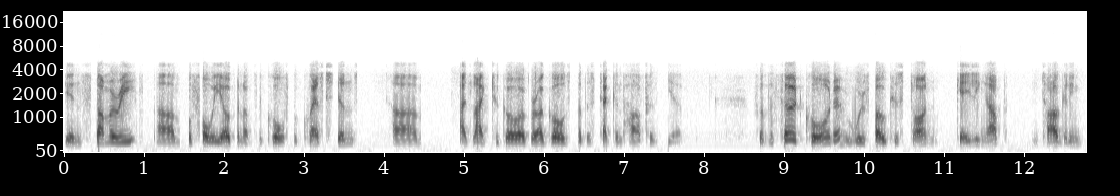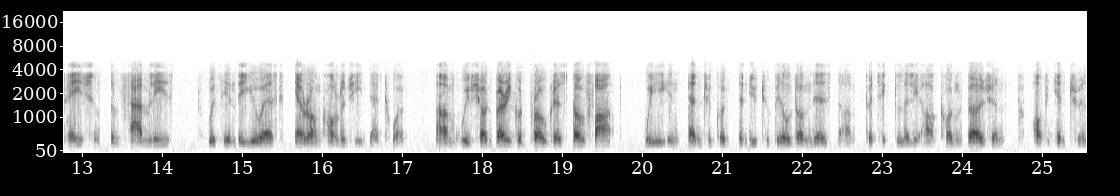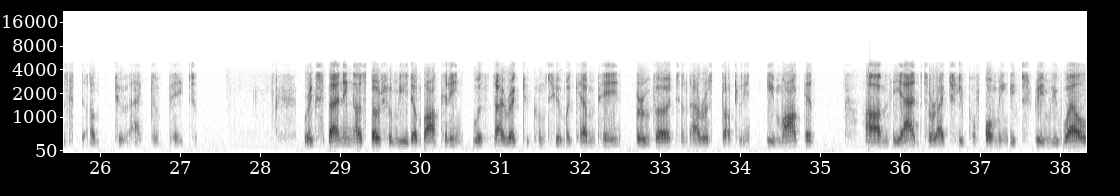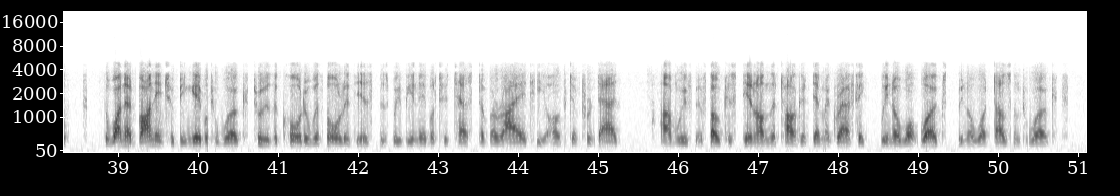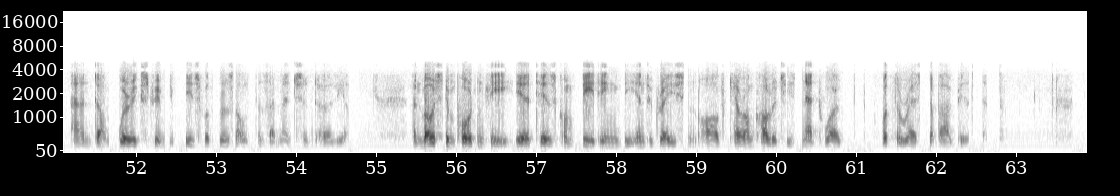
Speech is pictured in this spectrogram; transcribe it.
In summary, um, before we open up the call for questions, um, I'd like to go over our goals for the second half of the year. For the third quarter, we're focused on scaling up and targeting patients and families within the U.S. Care Oncology Network. We've shown very good progress so far. We intend to continue to build on this, particularly our conversion of interest um, to action. We're expanding our social media marketing with direct-to-consumer campaigns for Avert and Aristotle in key markets. Um, the ads are actually performing extremely well. The one advantage of being able to work through the quarter with all of this is we've been able to test a variety of different ads. Um, we've focused in on the target demographic. We know what works, we know what doesn't work, and we're extremely pleased with the results, as I mentioned earlier. And most importantly, it is completing the integration of Care Oncology's network with the rest of our business.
